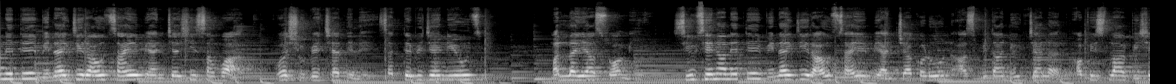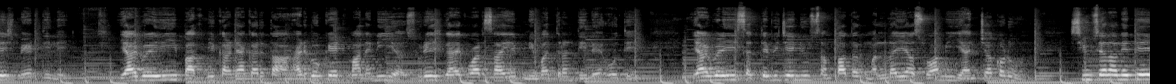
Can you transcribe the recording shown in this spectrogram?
नेते विनायकजी राऊत साहेब यांच्याशी संवाद व शुभेच्छा दिले. सत्यविजय न्यूज मल्लया स्वामी. शिवसेना नेते विनायकजी राऊत साहेब यांच्याकडून अस्मिता न्यूज चॅनल ऑफिसला विशेष भेट दिली. यावेळी बातमी करण्याकरता ॲडव्होकेट माननीय सुरेश गायकवाड साहेब निमंत्रण दिले होते. यावेळी सत्यविजय न्यूज संपादक मल्लय्या स्वामी यांच्याकडून शिवसेना नेते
